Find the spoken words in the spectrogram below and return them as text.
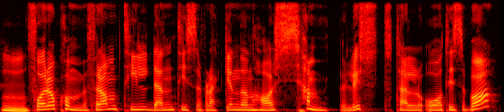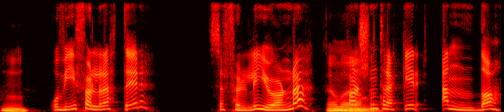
Mm. for å komme fram til den tisseflekken den har kjempelyst til å tisse på, Mm. og vi følger etter, selvfølgelig gjør den det. Ja, det Kanskje den den trekker enda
